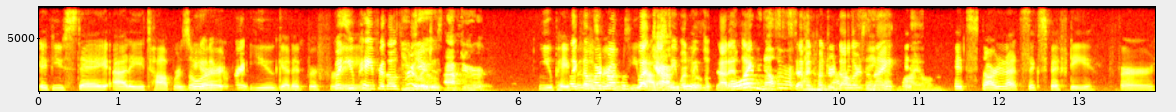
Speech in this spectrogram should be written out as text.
if you stay at a top resort, free. you get it for free. But you pay for those you rooms. do after. You pay for Like for the those Hard Rock rooms. was You what, Jessie, when we looked at it, Or like another seven hundred dollars a night. that's Wild. It started at six fifty for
